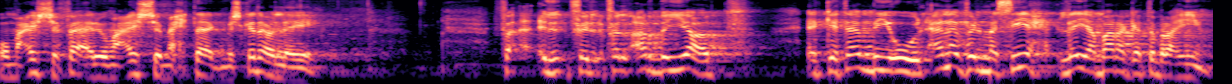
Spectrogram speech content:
ومعيش فقري ومعيش محتاج مش كده ولا إيه؟ في الأرضيات الكتاب بيقول أنا في المسيح ليا بركة إبراهيم.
